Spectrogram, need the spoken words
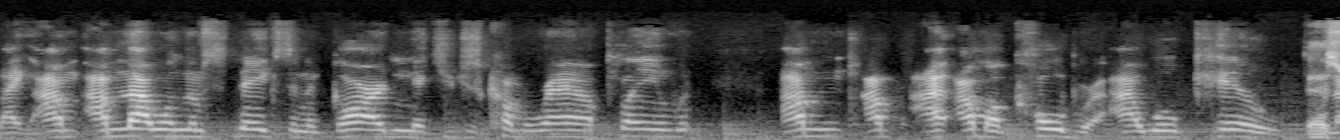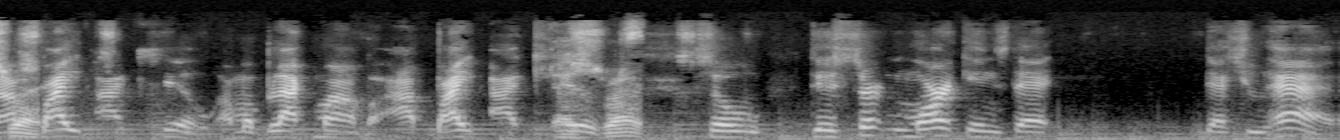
Like I'm, I'm not one of them snakes in the garden that you just come around playing with. I'm, I'm, I, I'm a cobra. I will kill. That's when I right. bite, I kill. I'm a black mamba. I bite, I kill. That's right. So there's certain markings that that you have.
